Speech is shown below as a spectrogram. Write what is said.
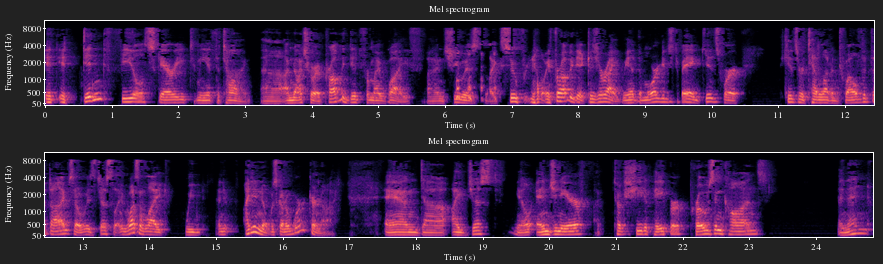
it, it didn't feel scary to me at the time. Uh, I'm not sure. It probably did for my wife and she was like super, no, it probably did. Cause you're right. We had the mortgage to pay and kids were, kids were 10, 11, 12 at the time. So it was just, it wasn't like we, and I didn't know it was going to work or not. And, uh, I just, you know, engineer, I took a sheet of paper, pros and cons. And then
